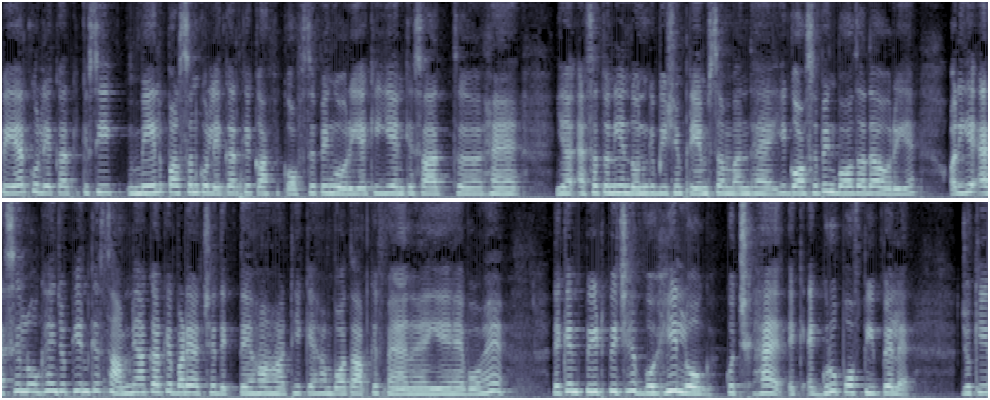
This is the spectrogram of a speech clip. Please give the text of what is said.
पेयर को लेकर के किसी मेल पर्सन को लेकर के काफ़ी गॉसिपिंग हो रही है कि ये इनके साथ हैं या ऐसा तो नहीं इन दोनों के बीच में प्रेम संबंध है। ये गॉसिपिंग बहुत ज़्यादा हो रही है। और ये ऐसे लोग हैं जो कि इनके सामने आकर के बड़े अच्छे दिखते हैं। हाँ हाँ ठीक है हम बहुत आपके फ़ैन हैं ये हैं वो हैं। लेकिन पीठ पीछे वही लोग कुछ है एक एक ग्रुप ऑफ़ पीपल है। जो कि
